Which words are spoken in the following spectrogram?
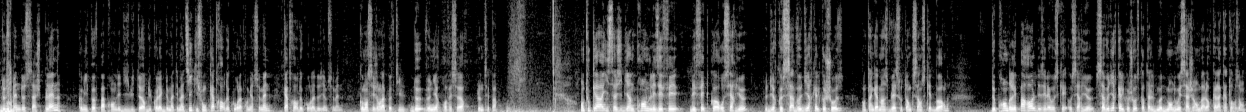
Deux semaines de stage pleines, comme ils ne peuvent pas prendre les 18 heures du collègue de mathématiques, ils font 4 heures de cours la première semaine, 4 heures de cours la deuxième semaine. Comment ces gens-là peuvent-ils devenir professeurs? Je ne sais pas. En tout cas, il s'agit bien de prendre les effets, faits de corps au sérieux, de dire que ça veut dire quelque chose quand un gamin se blesse autant que ça en skateboard, de prendre les paroles des élèves au, sérieux, ça veut dire quelque chose quand elle me demande où est sa jambe alors qu'elle a 14 ans,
